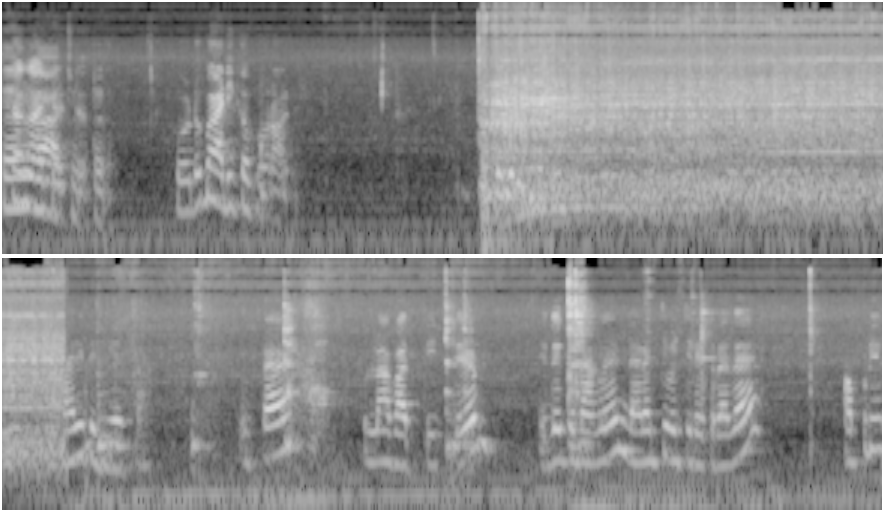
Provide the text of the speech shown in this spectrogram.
தேங்காய் சுட்டு போட்டு அடிக்க போகிறாள் மாதிரி பெரியக்கா இப்போ ஃபுல்லாக வத்திட்டு இதுக்கு நாங்கள் நிறச்சி வச்சிருக்கிறத அப்படியே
